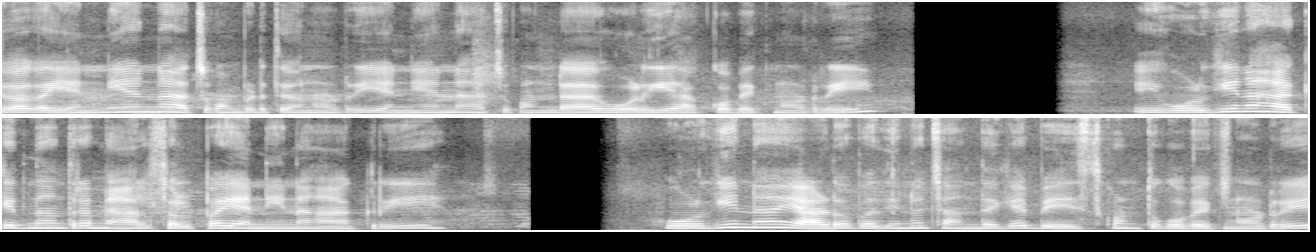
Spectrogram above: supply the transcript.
ಇವಾಗ ಎಣ್ಣೆಯನ್ನು ಹಚ್ಕೊಂಡ್ಬಿಡ್ತೇವೆ ನೋಡ್ರಿ. ಎಣ್ಣೆಯನ್ನು ಹಚ್ಕೊಂಡ ಹೋಳಿಗೆ ಹಾಕ್ಕೋಬೇಕು ನೋಡ್ರಿ. ಈ ಹೋಳ್ಗಿನ ಹಾಕಿದ ನಂತರ ಮ್ಯಾಲೆ ಸ್ವಲ್ಪ ಎಣ್ಣೆನ ಹಾಕ್ರಿ. ಹೋಳ್ಗಿನ ಎರಡೋ ಬದಿನೂ ಚಂದಗೆ ಬೇಯಿಸ್ಕೊಂಡು ತೊಗೋಬೇಕು ನೋಡ್ರಿ.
